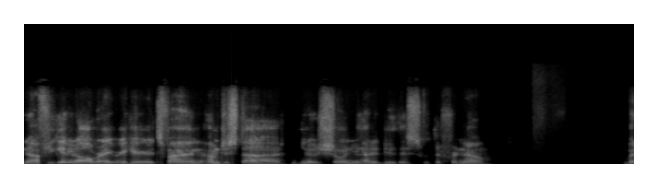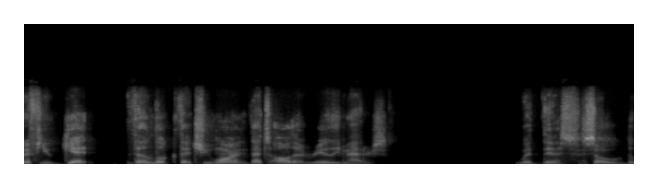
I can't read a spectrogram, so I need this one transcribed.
Now, if you get it all right right here, it's fine. I'm just, uh, you know, showing you how to do this with the Fresnel. But if you get the look that you want, that's all that really matters with this. So the,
